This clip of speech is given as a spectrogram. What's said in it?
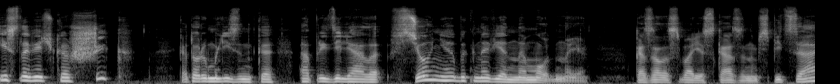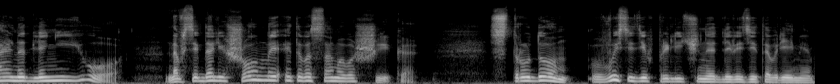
и словечко «шик», которым Лизенко определяла все необыкновенно модное, казалось Варе сказанным специально для нее, навсегда лишенной этого самого шика. С трудом, высидев приличное для визита время,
